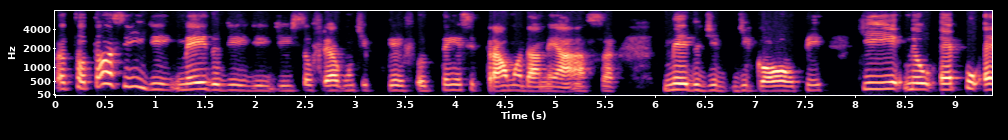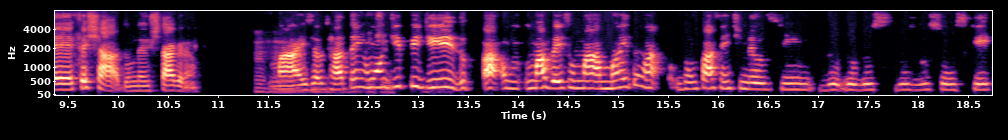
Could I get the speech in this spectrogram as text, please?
eu estou tão assim de medo de, de, de, sofrer algum tipo, eu tenho esse trauma da ameaça, medo de, de golpe, que meu é, é fechado, meu Instagram. Uhum, Mas eu já tenho um de pedido. Uma vez, uma mãe de, uma, de um paciente meu assim, do, do, do, do, SUS, que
